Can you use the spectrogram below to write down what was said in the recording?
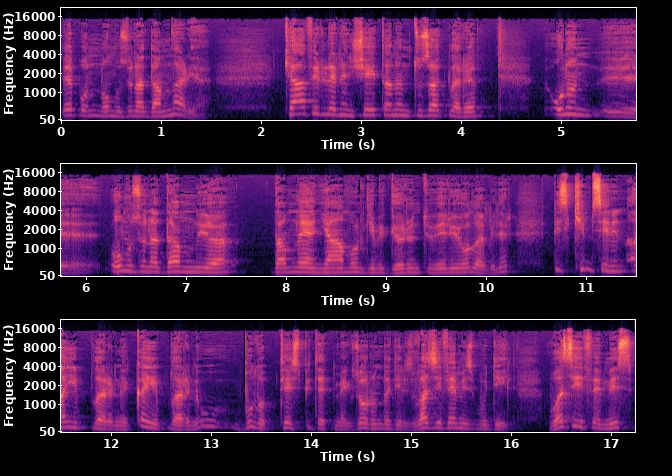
hep onun omuzuna damlar ya. Kafirlerin, şeytanın tuzakları onun e, omuzuna damlıyor, damlayan yağmur gibi görüntü veriyor olabilir. Biz kimsenin ayıplarını, kayıplarını bulup tespit etmek zorunda değiliz. Vazifemiz bu değil. Vazifemiz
